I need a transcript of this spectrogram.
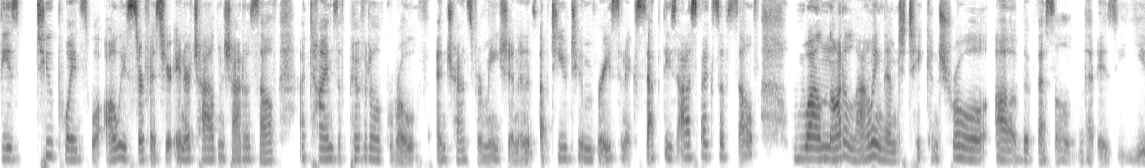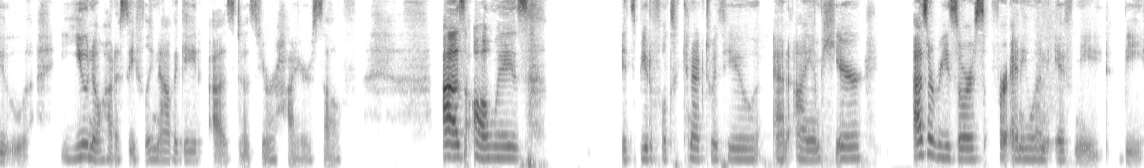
these two points will always surface your inner child and shadow self at times of pivotal growth and transformation. And it's up to you to embrace and accept these aspects of self while not allowing them to take control of the vessel that is you. You know how to safely navigate, as does your higher self. As always, it's beautiful to connect with you, and I am here as a resource for anyone if need be.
